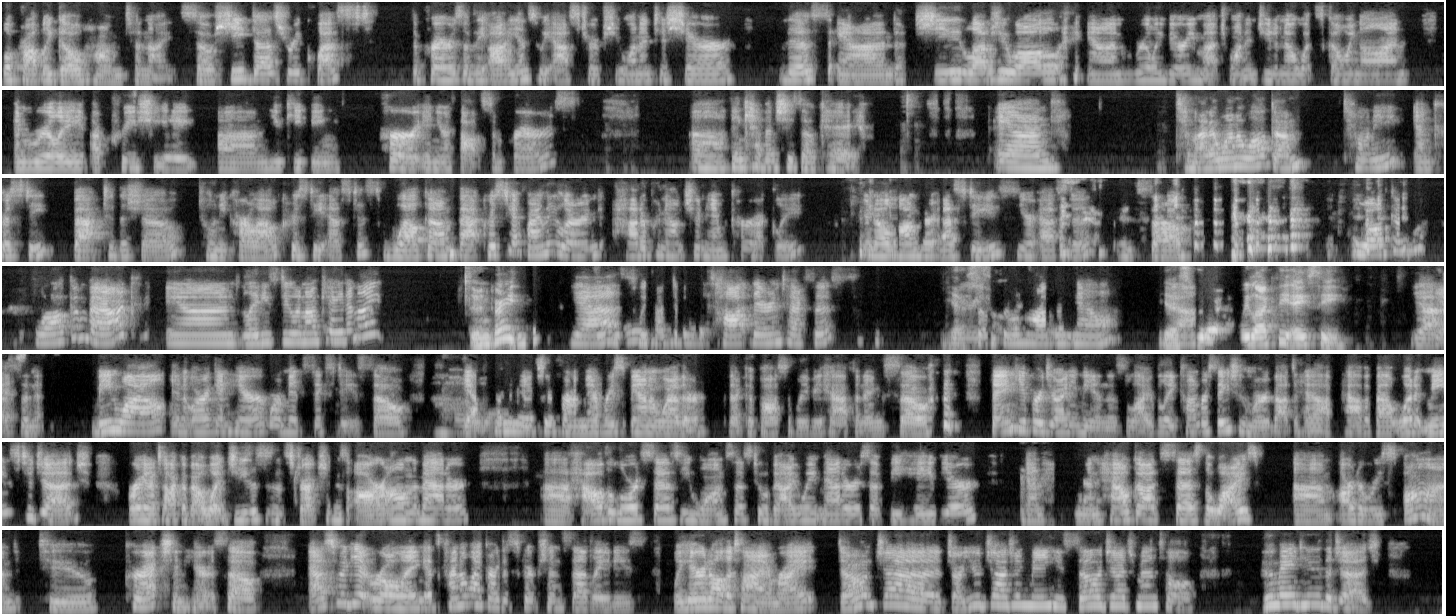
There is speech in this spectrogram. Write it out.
will probably go home tonight. So she does request the prayers of the audience. We asked her if she wanted to share this and she loves you all and really very much wanted you to know what's going on and really appreciate um, you keeping her in your thoughts and prayers. Uh, thank heaven she's okay. And tonight I want to welcome Tony and Christy back to the show. Tony Carlisle, Christy Estes, welcome back. Christy, I finally learned how to pronounce your name correctly. You're no longer Estes, you're Estes. And so welcome, welcome back. And ladies doing okay tonight? Doing great. Yes, we talked about it's hot there in Texas. Yes. So, so hot right now. Yes, yeah. we, like, we, like, the AC. Yes. yes. And meanwhile, in Oregon here, we're mid 60s. So, oh, yeah, wow. coming at you from every span of weather that could possibly be happening. So thank you for joining me in this lively conversation we're about to have, have about what it means to judge. We're going to talk about what Jesus' instructions are on the matter, uh, how the Lord says he wants us to evaluate matters of behavior, and, and how God says the wise um, are to respond to correction here. So as we get rolling, it's kind of like our description said, ladies. We hear it all the time, right? Don't judge. Are you judging me? He's so judgmental. Who made you the judge?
